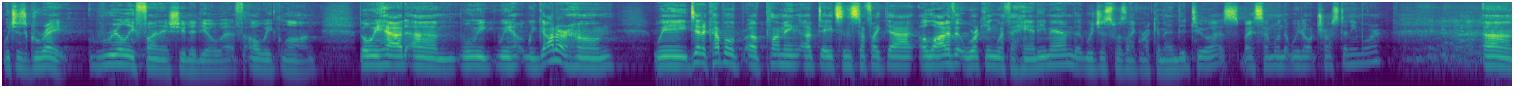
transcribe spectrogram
which is great. Really fun issue to deal with all week long. But we had, um, when we, we, we got our home, we did a couple of plumbing updates and stuff like that. A lot of it working with a handyman that we just was like recommended to us by someone that we don't trust anymore. Because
